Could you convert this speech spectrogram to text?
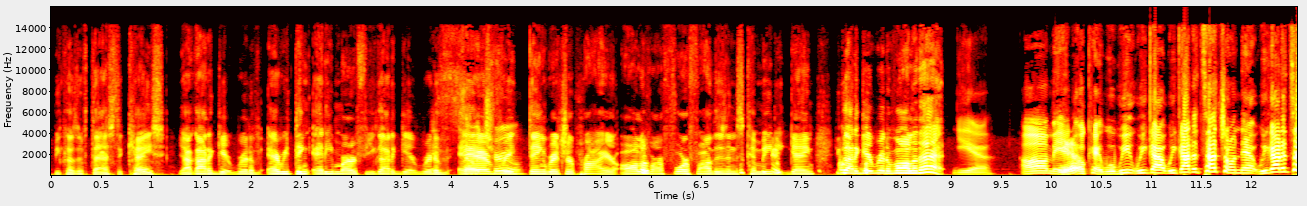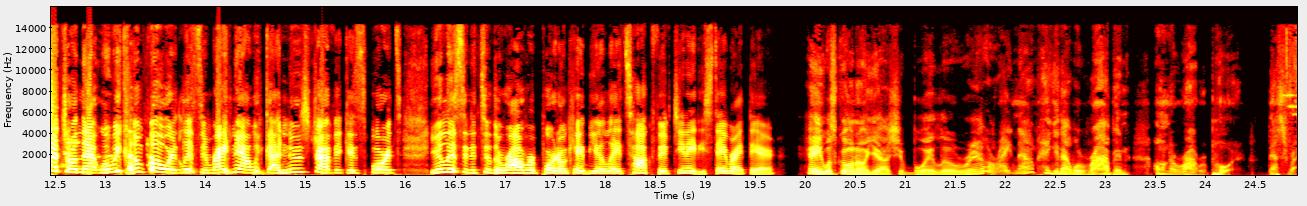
Because if that's the case, y'all got to get rid of everything Eddie Murphy. You got to get rid of It's so true. everything Richard Pryor. All of our forefathers in this comedic game. You got to get rid of all of that. Yeah. Oh man. Yep. Okay. Well, we we got we got to touch on that. We got to touch on that when we come forward. Listen, right now we got news, traffic, and sports. You're listening to the Raw Report on KBLA Talk 1580. Stay right there. Hey, what's going on, y'all? It's your boy Lil Rim. Right now, I'm hanging out with Robin on the Raw Report. That's right.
